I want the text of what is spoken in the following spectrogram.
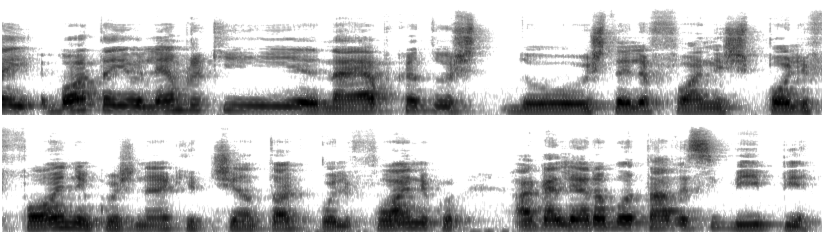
aí, bota aí, eu lembro que na época dos, dos telefones polifônicos, né, que tinha toque polifônico, a galera botava esse bip.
